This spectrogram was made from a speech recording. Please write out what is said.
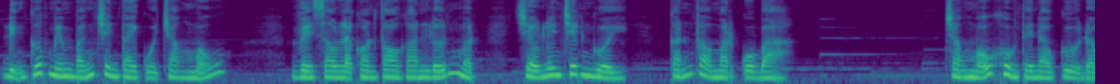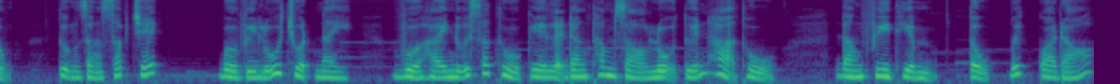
định cướp miếng bánh trên tay của trang mẫu. Về sau lại còn to gan lớn mật, trèo lên trên người, cắn vào mặt của bà. Trang mẫu không thể nào cử động, tưởng rằng sắp chết bởi vì lũ chuột này, vừa hay nữ sát thủ kia lại đang thăm dò lộ tuyến hạ thủ. Đang phi thiềm tẩu bích qua đó,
